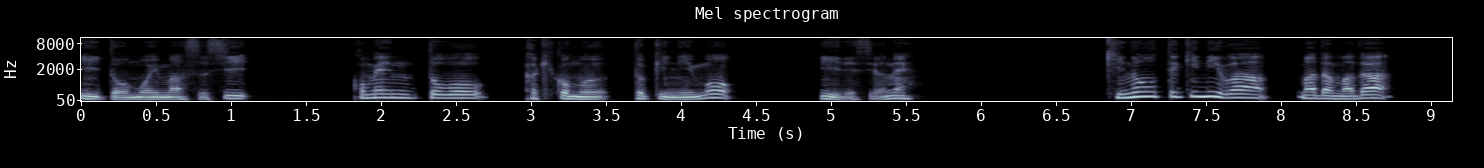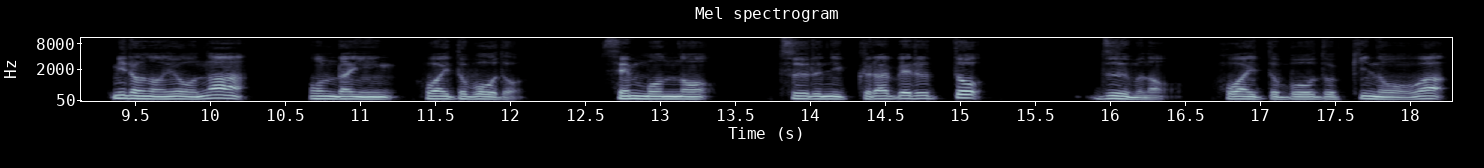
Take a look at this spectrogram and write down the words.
いいと思いますし、コメントを書き込む時にもいいですよね。機能的にはまだまだミロのようなオンラインホワイトボード専門のツールに比べると、 Zoomのホワイトボード機能は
